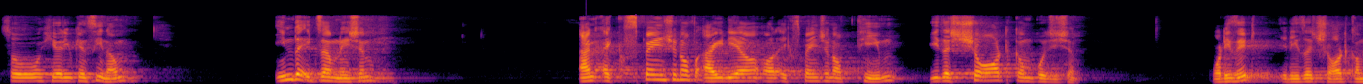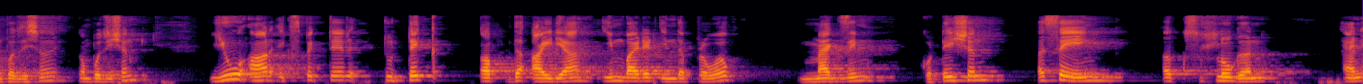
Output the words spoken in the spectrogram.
So here you can see now in the examination an expansion of idea or expansion of theme is a short composition. What is it? It is a short composition composition. You are expected to take up the idea embedded in the proverb, maxim, quotation, a saying, a slogan, an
